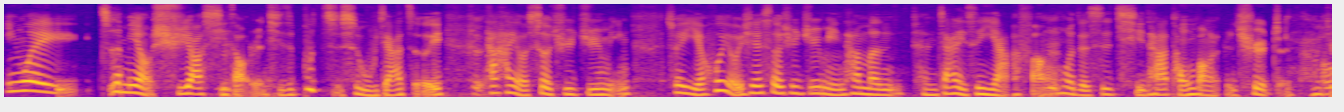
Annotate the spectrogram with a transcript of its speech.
因为这边有需要洗澡人，其实不只是无家者，他还有社区居民，所以也会有一些社区居民，他们可能家里是雅房，或者是其他同房人确诊，就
